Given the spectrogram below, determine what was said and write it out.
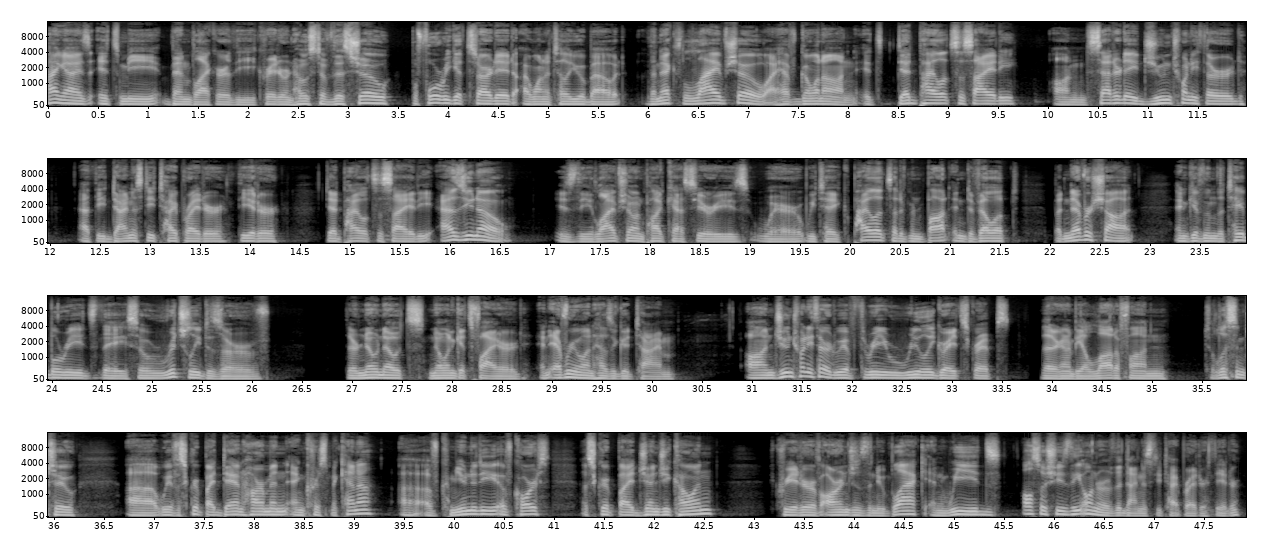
Hi, guys. It's me, Ben Blacker, the creator and host of this show. Before we get started, I want to tell you about the next live show I have going on. It's Dead Pilot Society on Saturday, June 23rd at the Dynasty Typewriter Theater. Dead Pilot Society, as you know, is the live show and podcast series where we take pilots that have been bought and developed but never shot and give them the table reads they so richly deserve. There are no notes, no one gets fired, and everyone has a good time. On June 23rd, we have three really great scripts that are going to be a lot of fun to listen to. Uh, we have a script by Dan Harmon and Chris McKenna uh, of Community, of course, a script by Jenji Kohan, creator of Orange is the New Black and Weeds. Also, she's the owner of the Dynasty Typewriter Theater.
